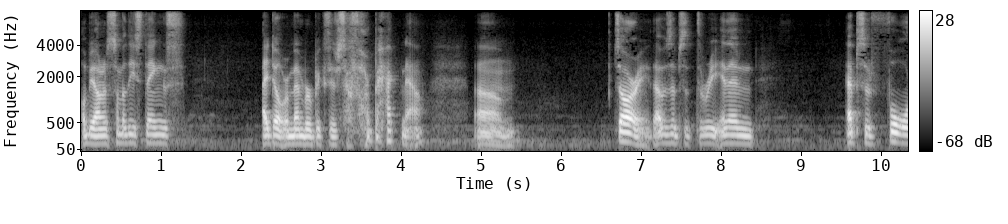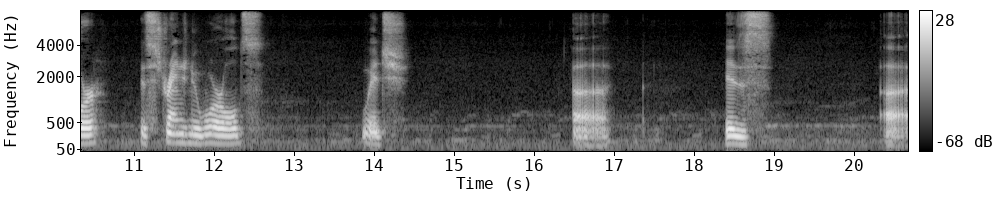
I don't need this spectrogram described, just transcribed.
I'll be honest, some of these things I don't remember because they're so far back now. Um, sorry, that was episode three. And then episode four is Strange New Worlds, which uh, is uh,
